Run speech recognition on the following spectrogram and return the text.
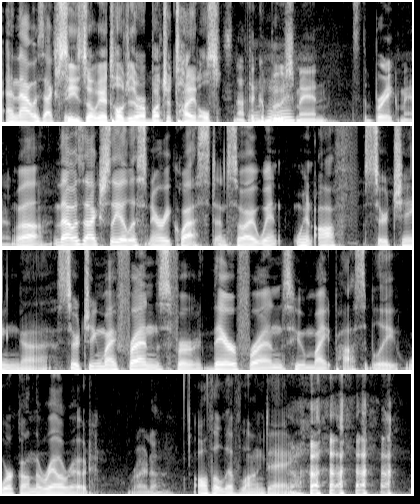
And that was actually See, Zoe, I told you there were a bunch of titles. It's not the caboose man. It's the brake man. Well, that was actually a listener request, and so I went went off searching uh, searching my friends for their friends who might possibly work on the railroad right on. all the live long day.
